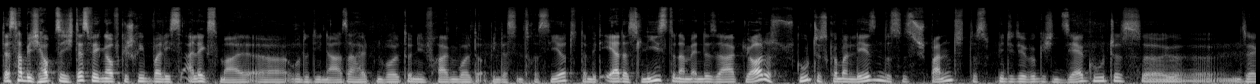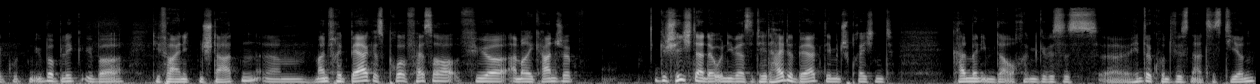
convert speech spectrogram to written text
Das habe ich hauptsächlich deswegen aufgeschrieben, weil ich es Alex mal äh, unter die Nase halten wollte und ihn fragen wollte, ob ihn das interessiert, damit er das liest und am Ende sagt, ja, das ist gut, das kann man lesen, das ist spannend, das bietet dir wirklich ein sehr gutes, äh, einen sehr guten Überblick über die Vereinigten Staaten. Ähm, Manfred Berg ist Professor für amerikanische Geschichte an der Universität Heidelberg. Dementsprechend kann man ihm da auch ein gewisses äh, Hintergrundwissen attestieren.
